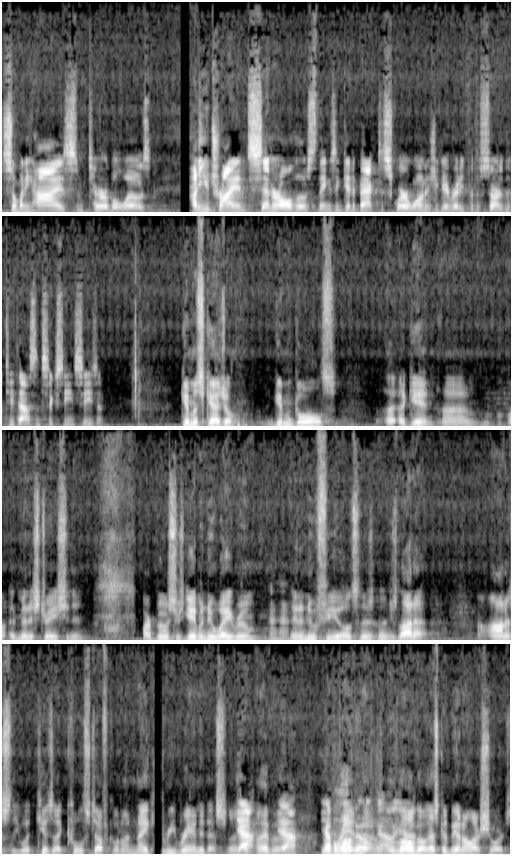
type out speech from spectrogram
so many highs, some terrible lows. How do you try and center all those things and get it back to square one as you get ready for the start of the 2016 season? Give them a schedule, give them goals. Uh, again, um, administration and our boosters gave them a new weight room Mhm. and a new field. So there's, there's a lot of, honestly, what kids like cool stuff going on. Nike rebranded us. Yeah, I have a, yeah. You have a logo now, now, A yeah. logo. That's going to be on all our shorts.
